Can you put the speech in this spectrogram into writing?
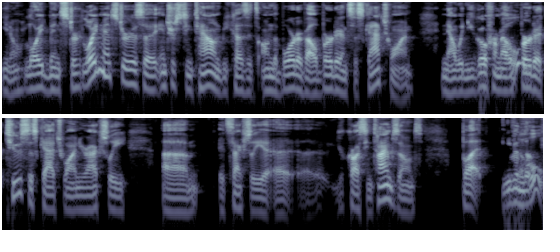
you know, Lloydminster. Lloydminster is an interesting town because it's on the border of Alberta and Saskatchewan, Now, when you go from Oh. Alberta to Saskatchewan, you're actually um, it's actually a, a, a- you're crossing time zones. But even though Oh.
